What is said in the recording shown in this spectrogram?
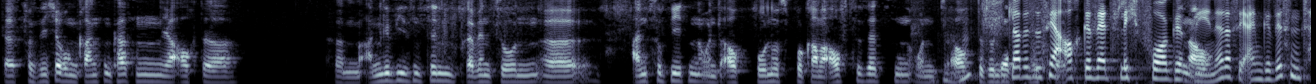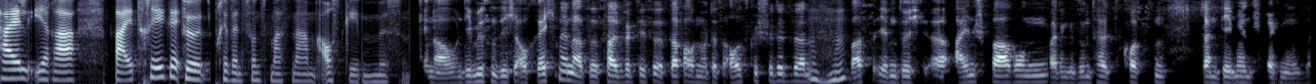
dass Versicherungen, Krankenkassen ja auch da ähm, angewiesen sind, Prävention äh, anzubieten und auch Bonusprogramme aufzusetzen und mhm. auch Gesundheit. Ich glaube, es ist ja auch gesetzlich vorgesehen, genau. ne, dass sie einen gewissen Teil ihrer Beiträge für Präventionsmaßnahmen ausgeben müssen. Genau, und die müssen sich auch rechnen. Also es ist halt wirklich so, es darf auch nur das ausgeschüttet werden, mhm. was eben durch äh, Einsparungen bei den Gesundheitskosten dann dementsprechend ist.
